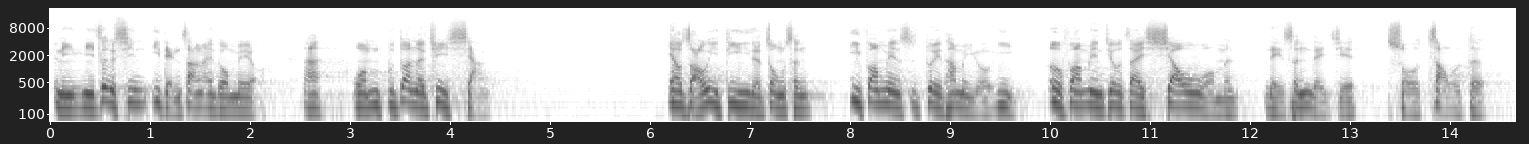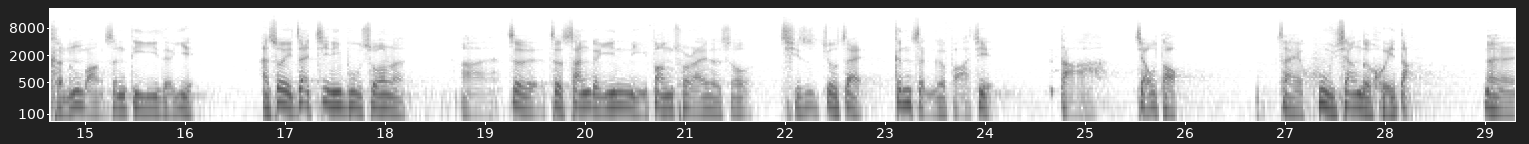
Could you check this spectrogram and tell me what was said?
你你这个心一点障碍都没有啊！我们不断的去想，要饶益地狱的众生。一方面是对他们有益，二方面就在消我们累生累劫所造的可能往生地狱的业啊，所以再进一步说呢，啊，这这三个因你放出来的时候，其实就在跟整个法界打交道，在互相的回答。那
